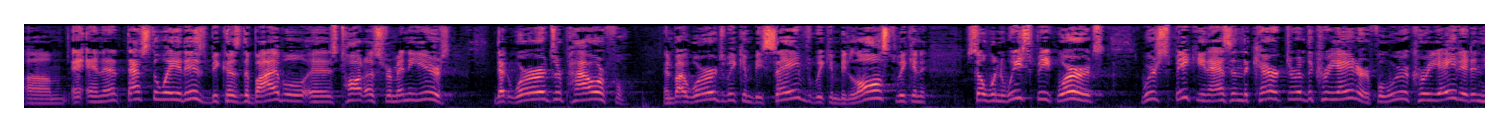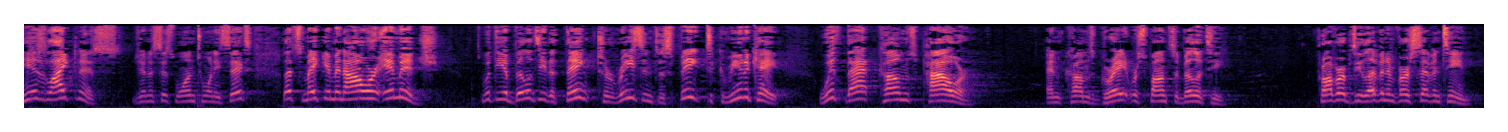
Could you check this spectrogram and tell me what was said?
Um, and, and that's the way it is because the Bible has taught us for many years that words are powerful. And by words we can be saved, we can be lost, we can, so when we speak words, we're speaking as in the character of the Creator, for we were created in His likeness. Genesis 1.26. Let's make Him in our image, with the ability to think, to reason, to speak, to communicate. With that comes power, and comes great responsibility. Proverbs 11 and verse 17.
